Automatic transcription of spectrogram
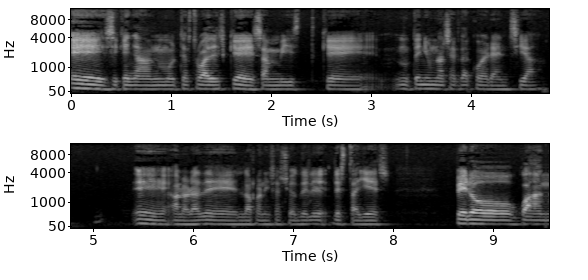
eh, sí que hi ha moltes trobades que s'han vist que no tenien una certa coherència eh, a l'hora de l'organització dels tallers però quan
